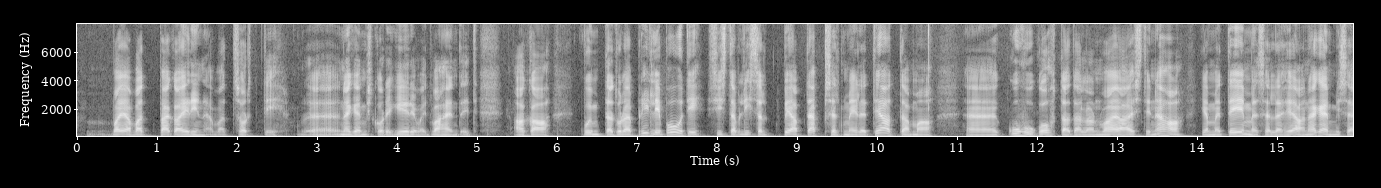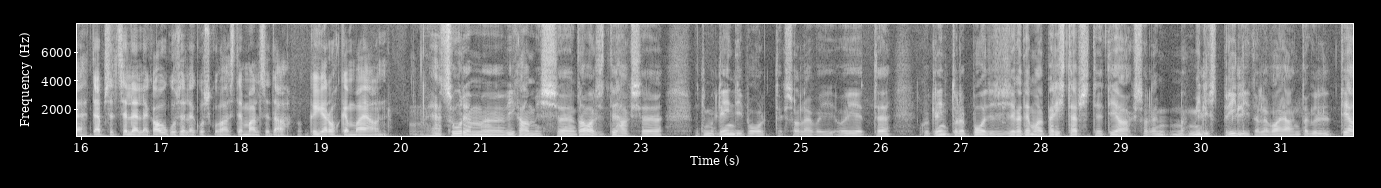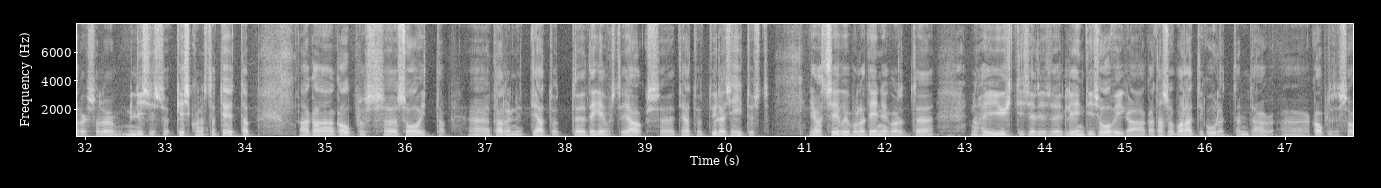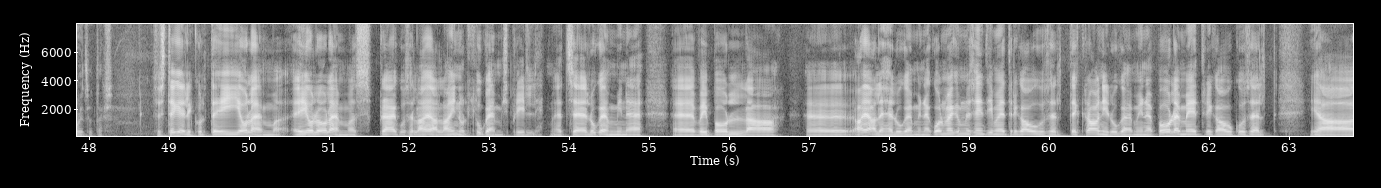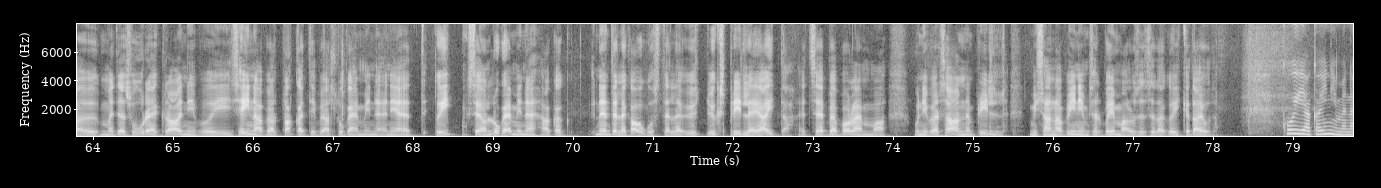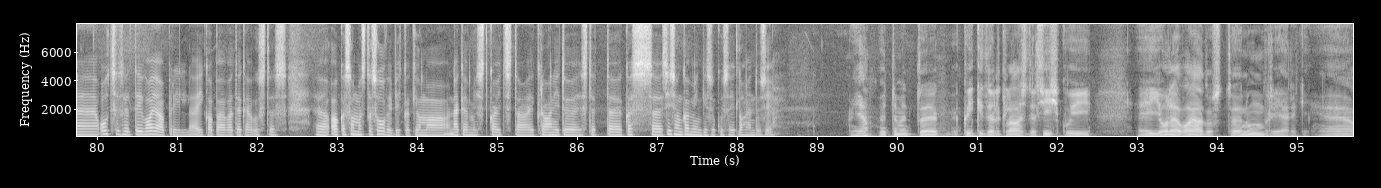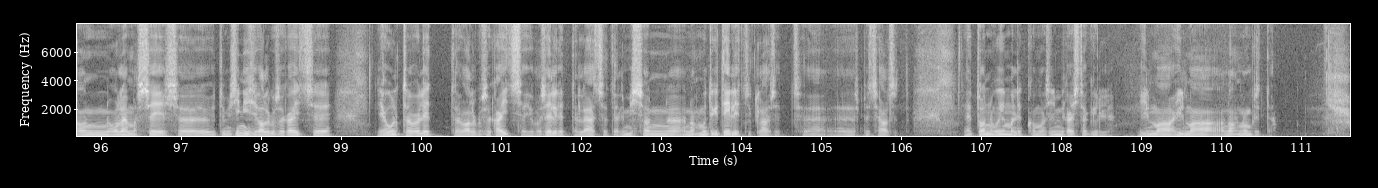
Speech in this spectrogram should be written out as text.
vajavad väga erinevat sorti äh, nägemist korrigeerivaid vahendeid, aga kui ta tuleb prillipoodi, siis ta lihtsalt peab täpselt meile teatama, äh, kuhu kohta tal on vaja hästi näha ja me teeme selle hea nägemise täpselt sellele kaugusele, kus kohas temal seda kõige rohkem vaja on jah, et suurem äh, viga, mis tavaliselt tehakse ütleme kliendi poolt, eks ole, või, või et kui klient tuleb poodi, siis ega tema päris täpselt ei tea, eks ole, noh, millist prilli talle vaja on, ta küll teab, eks ole, millises keskkonnas ta töötab, aga kauplus äh, soovitab äh, talle nüüd teatud äh, tegevuste jaoks teatud ülesehitust. Ja vot see võib-olla teinekord noh, ei ühti sellise kliendi sooviga, aga tasub alati kuulata, mida kaupluses soovitatakse sest tegelikult ei ole, ei ole olemas praegusel ajal ainult lugemisprilli, et see lugemine eh, võib olla eh, ajalehe lugemine kolmekümne sentimeetri kauguselt, ekraani lugemine poole meetri kauguselt ja ma ei tea, suure ekraani või seina pealt, plakati pealt lugemine, nii et kõik see on lugemine, aga nendele kaugustele üht, üks prill ei aita, et see peab olema universaalne prill, mis annab inimesele võimaluse seda kõike tajuda kui aga inimene otseselt ei vaja prille igapäevategevustes, äh, aga samas ta soovib ikkagi oma nägemist kaitsta ekraanitöö eest, et äh, kas äh, siis on ka mingisuguseid lahendusi? jah, ütleme, et kõikidel klaasidel siis, kui ei ole vajadust numbri järgi, on olemas sees ütleme, sinise valguse kaitse ja ultraviolettvalguse kaitse juba selgetel läätsetel, mis on noh, muidugi tellitud klaasid spetsiaalselt. et on võimalik oma silmi kaitsta küll ilma, ilma noh, numbrita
